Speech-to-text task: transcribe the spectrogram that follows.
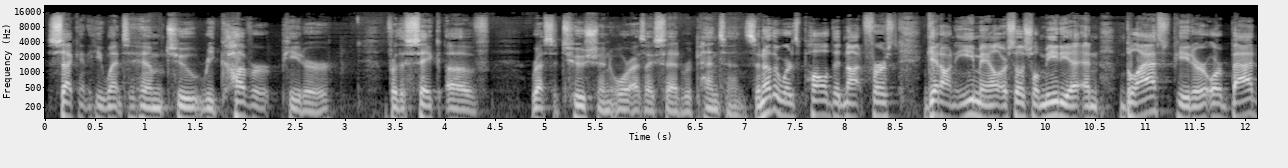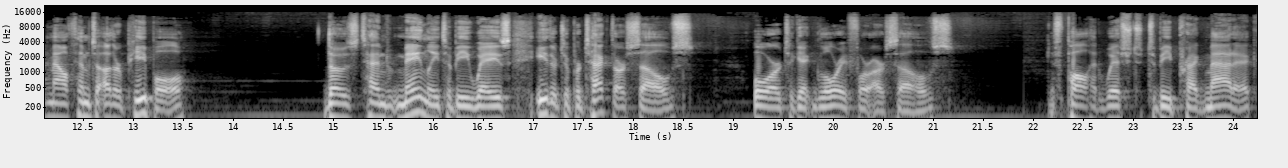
Second, he went to him to recover Peter for the sake of restitution, or as I said, repentance. In other words, Paul did not first get on email or social media and blast Peter or badmouth him to other people. Those tend mainly to be ways either to protect ourselves or to get glory for ourselves. If Paul had wished to be pragmatic,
